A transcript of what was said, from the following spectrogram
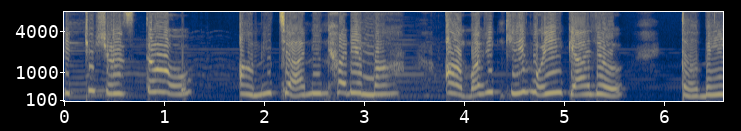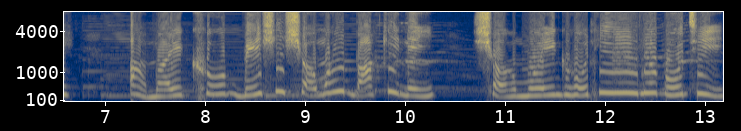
একটু সুস্থ। আমি জানি না রে, মা, আমার কি হয়ে গেল। তবে আমার খুব বেশি সময় বাকি নেই। সময় ঘনিয়ে এলো বুঝি।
